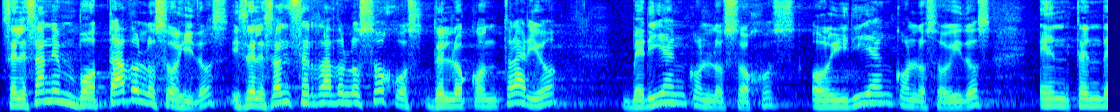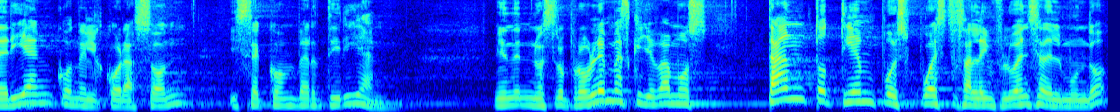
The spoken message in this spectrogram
se les han embotado los oídos y se les han cerrado los ojos, de lo contrario, verían con los ojos, oirían con los oídos, entenderían con el corazón y se convertirían. nuestro problema es que llevamos tanto tiempo expuestos a la influencia del mundo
